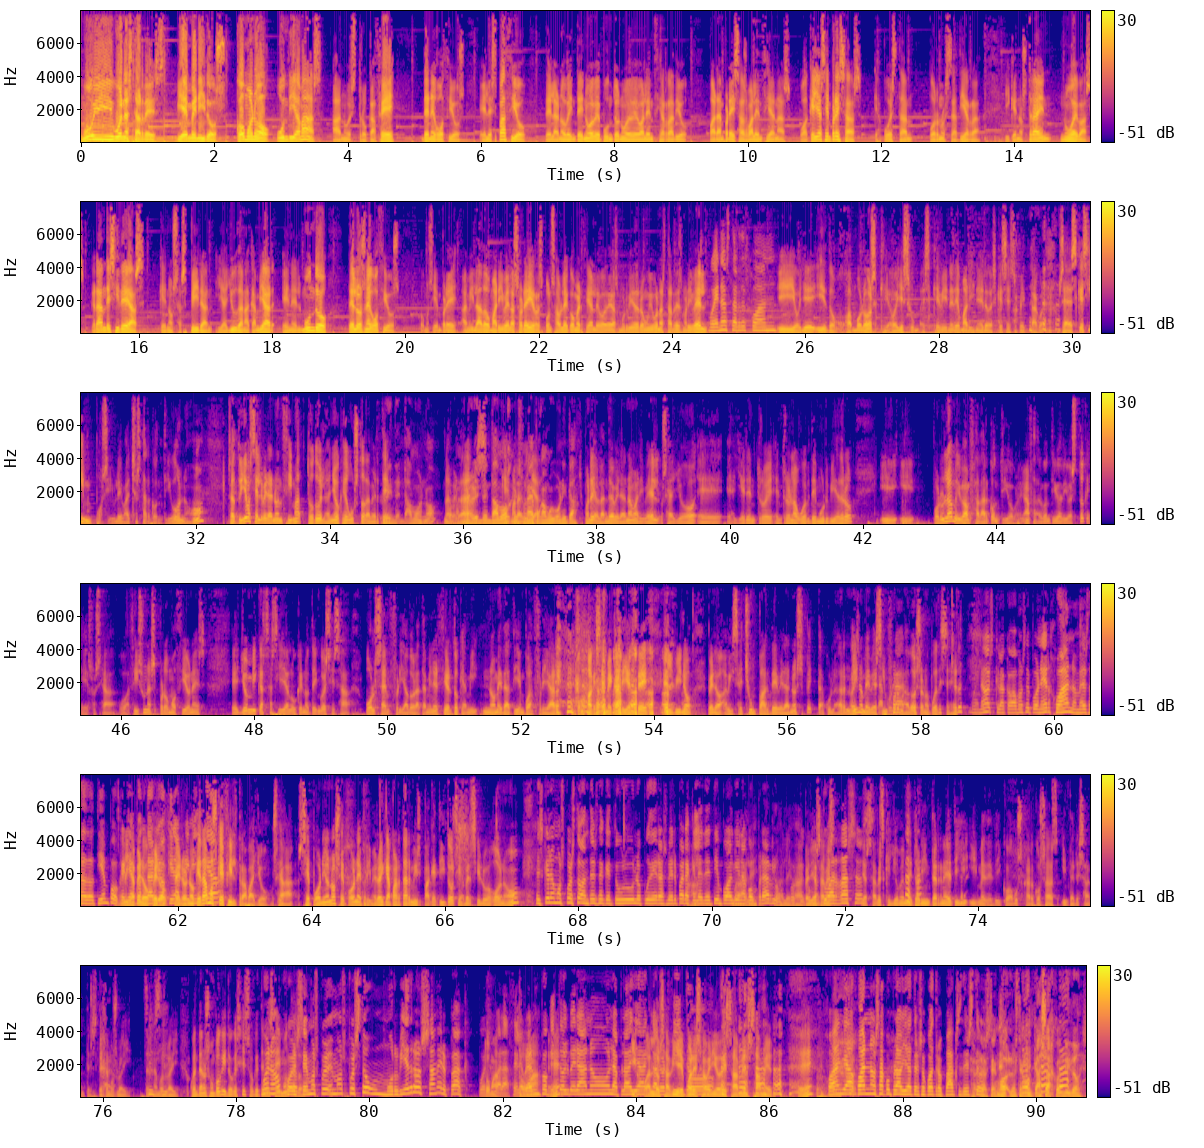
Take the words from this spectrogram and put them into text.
Muy buenas tardes, bienvenidos, como no, un día más a nuestro café de negocios, el espacio de la 99.9 Valencia Radio para empresas valencianas o aquellas empresas que apuestan por nuestra tierra y que nos traen nuevas, grandes ideas que nos aspiran y ayudan a cambiar en el mundo de los negocios. Como siempre, a mi lado Maribel Asorey, responsable comercial de Bodegas Murviedro. Muy buenas tardes, Maribel. Buenas tardes, Juan. Y oye, y don Juan Bolós, que oye, es, un- es que viene de marinero, es que es espectacular. O sea, es que es imposible, macho, estar contigo, ¿no? O sea, tú llevas el verano encima todo el año, qué gusto de Lo verte. intentamos, ¿no? La Por lo verdad, Lo es- intentamos, qué que es una época muy bonita. Bueno, y hablando de verano, Maribel, o sea, yo eh, ayer entró, entró en la web de Murviedro y, y, por un lado me iba a enfadar contigo, me iba a enfadar contigo, digo, ¿esto qué es? O sea, o hacéis unas promociones. Eh, yo en mi casa sí ya lo que no tengo es esa bolsa enfriadora. También es cierto que a mí no me da tiempo a enfriar o a que se me caliente el vino, pero habéis hecho un pack de verano espectacular, ¿no? Y no me ves Espectacular. informado, eso no puede ser. Bueno, es que lo acabamos de poner, Juan, no me has dado tiempo. Bueno, Quería ya, pero pero, la pero no quedamos que filtraba yo. O sea, ¿se pone o no se pone? Primero hay que apartar mis paquetitos y a ver si luego, ¿no? Es que lo hemos puesto antes de que tú lo pudieras ver para que Ah, le dé tiempo a alguien vale, a comprarlo. vale, porque vale, como pero ya sabes, tú arrasas... ya sabes que yo me meto en internet y, y me dedico a buscar cosas interesantes. Dejémoslo ahí, dejémoslo ahí. Cuéntanos un poquito, ¿qué es eso? ¿Qué tenéis Bueno, ahí montado? pues hemos, hemos puesto un Murviedro Summer Pack, pues Toma, para celebrar toma, un poquito ¿eh? el verano, la y playa, Juan el lo sabía y por eso ha venido de Summer Summer. ¿eh? Juan, ya, Juan nos ha comprado ya tres o cuatro packs de estos. Los tengo, los tengo en casa escondidos.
